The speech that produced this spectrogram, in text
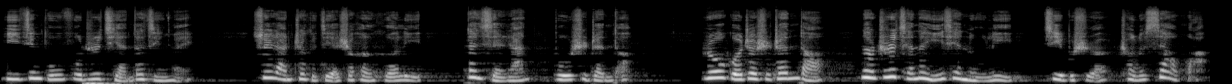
已经不复之前的精美。虽然这个解释很合理，但显然不是真的。如果这是真的，那之前的一切努力……岂不是成了笑话？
